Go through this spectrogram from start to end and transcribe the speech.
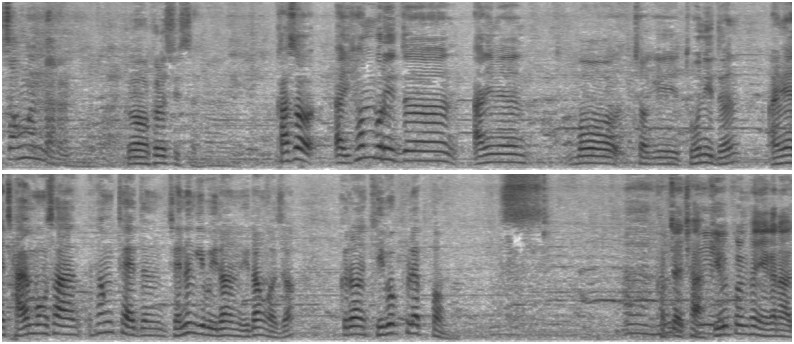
썩는다라는 거죠. 그거 그럴 수 있어요. 가서 아니, 현물이든 아니면 뭐 저기 돈이든 아니면 자연봉사 형태든 재능 기부 이런 이런 거죠. 그런 기부 플랫폼. 갑자기 자 기부 플랫폼 얘기가 나.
